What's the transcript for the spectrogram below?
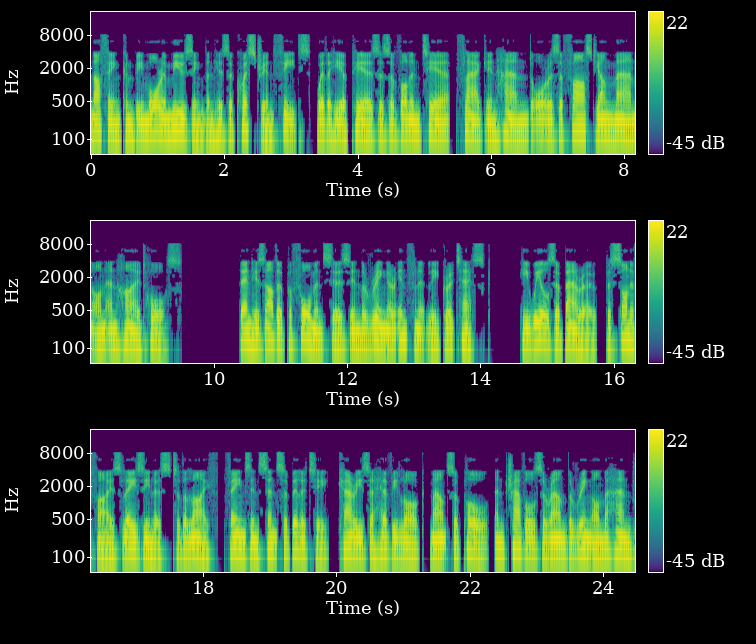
Nothing can be more amusing than his equestrian feats, whether he appears as a volunteer, flag in hand or as a fast young man on an hired horse. Then his other performances in the ring are infinitely grotesque. He wheels a barrow, personifies laziness to the life, feigns insensibility, carries a heavy log, mounts a pole, and travels around the ring on the hand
